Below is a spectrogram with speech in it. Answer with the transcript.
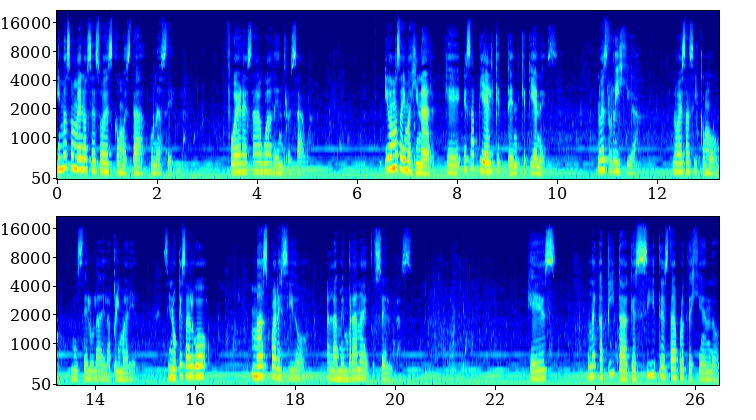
Y más o menos eso es como está una célula. Fuera es agua, dentro es agua. Y vamos a imaginar que esa piel que, que tienes no es rígida, no es así como mi célula de la primaria, sino que es algo más parecido a la membrana de tus células, que es una capita que sí te está protegiendo,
